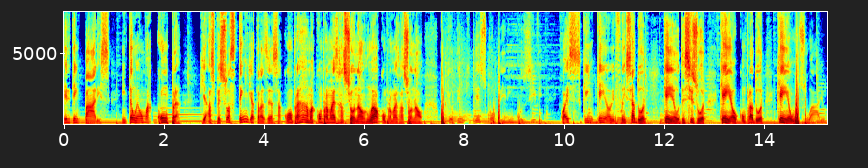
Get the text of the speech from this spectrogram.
ele tem pares. Então é uma compra que as pessoas tendem a trazer essa compra, ah, uma compra mais racional, não é uma compra mais racional, porque eu tenho que descobrir, inclusive, quais, quem, quem é o influenciador, quem é o decisor, quem é o comprador, quem é o usuário.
